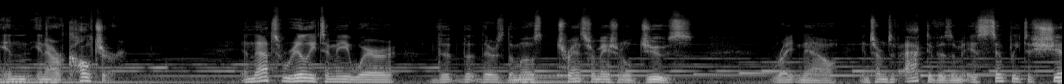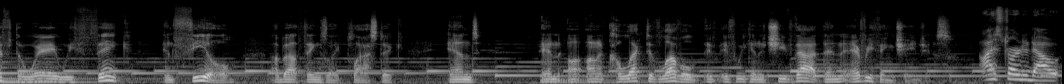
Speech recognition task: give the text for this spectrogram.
in, in our culture. And that's really, to me, where the, the, there's the most transformational juice right now in terms of activism is simply to shift the way we think and feel about things like plastic. And, and on a collective level, if, if we can achieve that, then everything changes. I started out,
